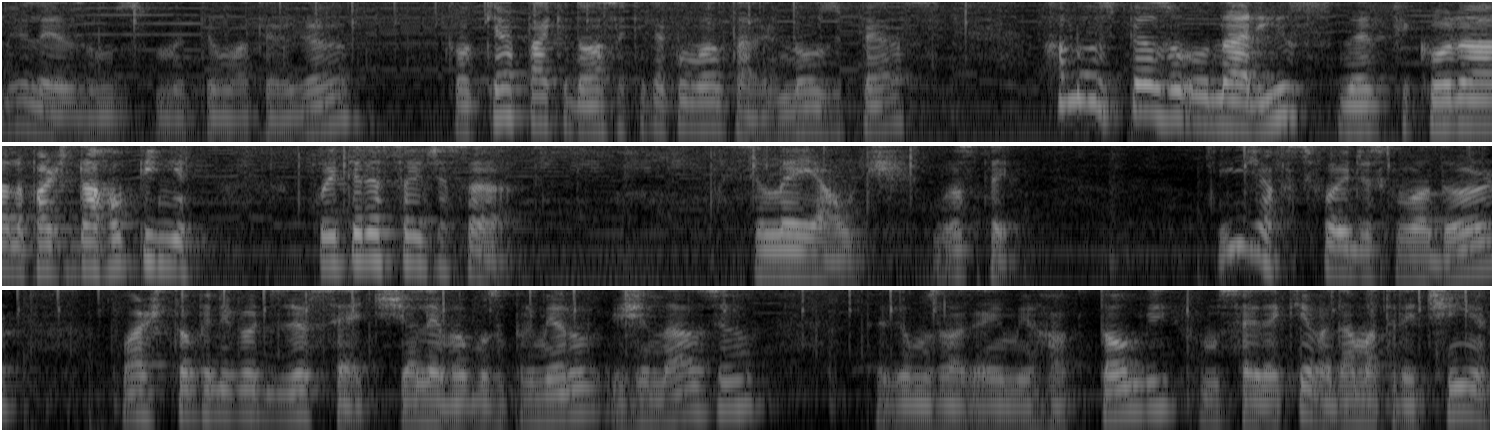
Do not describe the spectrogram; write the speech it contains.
Beleza, vamos meter um Water Gun. Qualquer ataque nosso aqui tá com vantagem. Nose Pass. A Nose Pass, o nariz, né, ficou na, na parte da roupinha. Ficou interessante essa, esse layout. Gostei. E já foi o disco voador. March Tomb nível 17. Já levamos o primeiro ginásio. Pegamos o HM Rock Tomb. Vamos sair daqui, vai dar uma tretinha.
